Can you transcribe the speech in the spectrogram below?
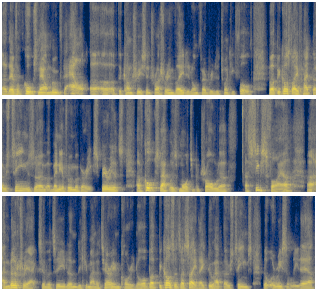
Uh, they've, of course, now moved out uh, of the country since Russia invaded on February the 24th, but because they've they've had those teams, uh, many of whom are very experienced. Of course, that was more to patrol uh, a ceasefire uh, and military activity than the humanitarian corridor. But because, as I say, they do have those teams that were recently there,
